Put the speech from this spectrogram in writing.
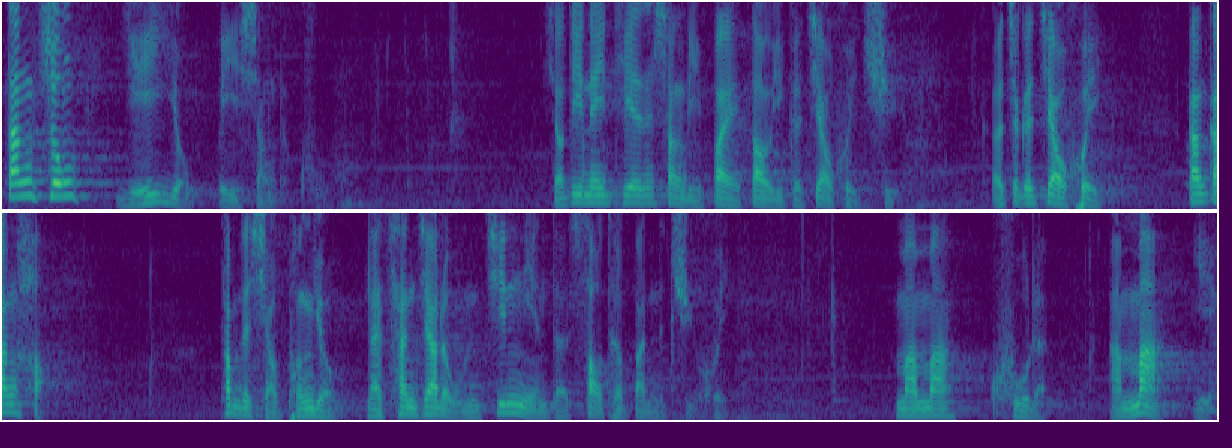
当中也有悲伤的。小弟那一天上礼拜到一个教会去，而这个教会刚刚好，他们的小朋友来参加了我们今年的少特班的聚会。妈妈哭了，阿嬷也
